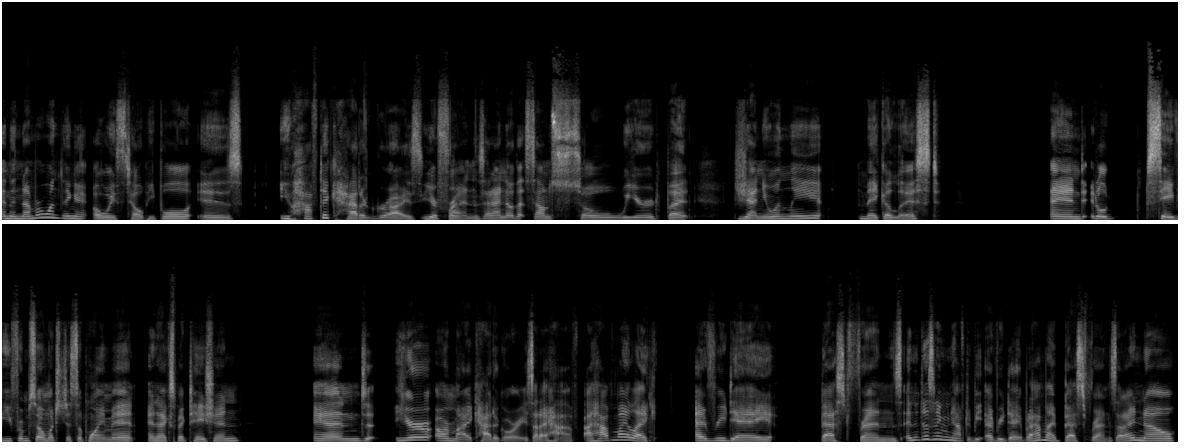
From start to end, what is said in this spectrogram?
And the number one thing I always tell people is you have to categorize your friends. And I know that sounds so weird, but genuinely make a list and it'll save you from so much disappointment and expectation. And here are my categories that I have. I have my like everyday best friends, and it doesn't even have to be every day, but I have my best friends that I know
